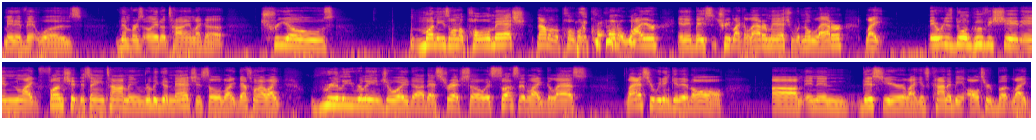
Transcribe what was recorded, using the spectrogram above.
main event was them versus Oedo in like a trios money's on a pole match, not on a pole, but a, on a wire, and they basically treat like a ladder match with no ladder. Like they were just doing goofy shit and like fun shit at the same time and really good matches. So like that's when I like really really enjoyed uh, that stretch. So it sucks that like the last last year we didn't get it at all, um, and then this year like it's kind of being altered, but like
